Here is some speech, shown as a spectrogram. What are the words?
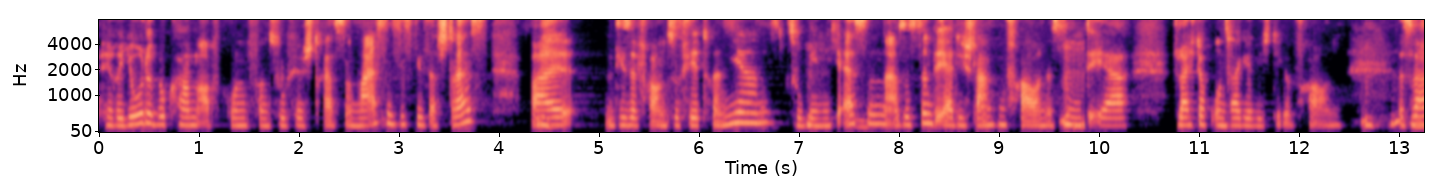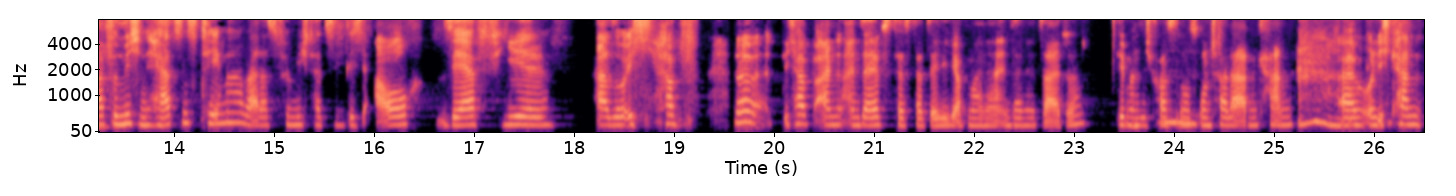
Periode bekommen aufgrund von zu viel Stress. Und meistens ist dieser Stress, weil mhm diese Frauen zu viel trainieren, zu mhm. wenig essen. Also es sind eher die schlanken Frauen, es sind mhm. eher vielleicht auch untergewichtige Frauen. Mhm. Es war für mich ein Herzensthema, weil das für mich tatsächlich auch sehr viel, also ich habe ne, ich habe einen, einen Selbsttest tatsächlich auf meiner Internetseite den man sich kostenlos mhm. runterladen kann. Ah. Ähm, und ich kann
